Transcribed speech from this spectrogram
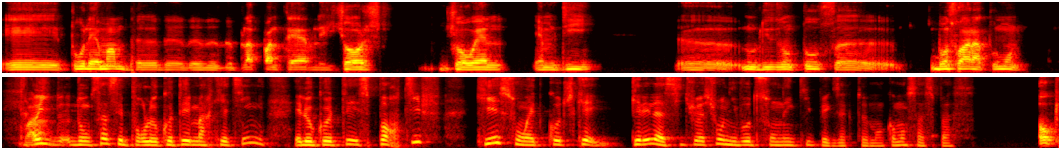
et tous les membres de, de, Black Panther, les George, Joel, MD, euh, nous disons tous euh, bonsoir à tout le monde. Ah. Oui, donc ça c'est pour le côté marketing et le côté sportif. Qui est son head coach Que- Quelle est la situation au niveau de son équipe exactement? Comment ça se passe? Ok,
